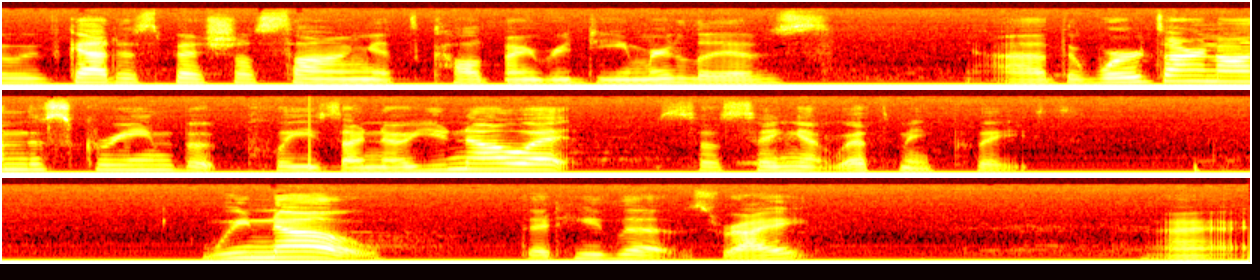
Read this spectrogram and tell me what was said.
So we've got a special song. It's called My Redeemer Lives. Uh, the words aren't on the screen, but please, I know you know it, so sing it with me, please. We know that He lives, right? All right.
